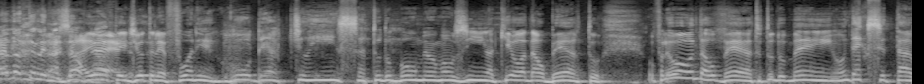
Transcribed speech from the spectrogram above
cara da televisão. Aí eu É. atendi o telefone, Roberto Insa, tudo bom, meu irmãozinho? Aqui é o Adalberto. Eu falei, ô Adalberto, tudo bem? Onde é que você tá?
